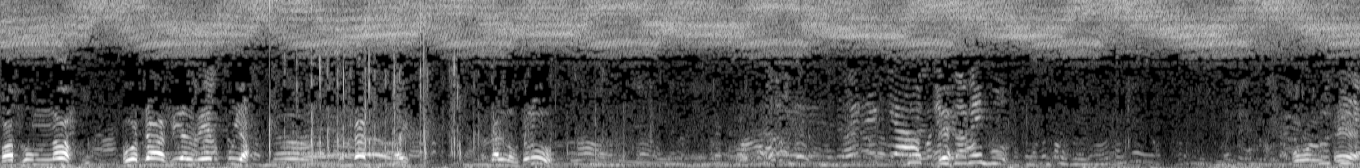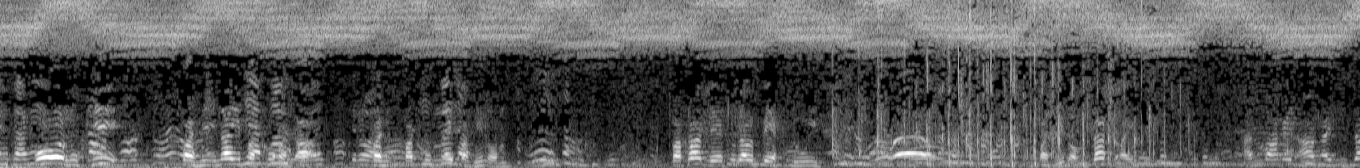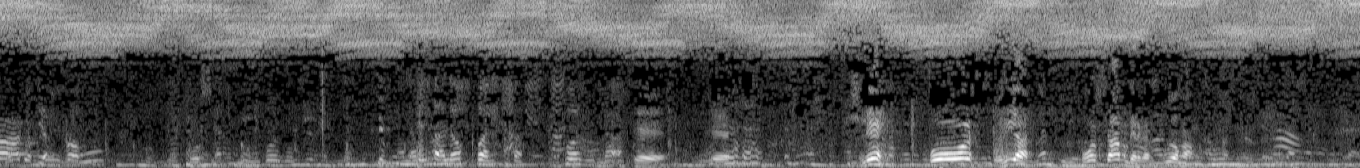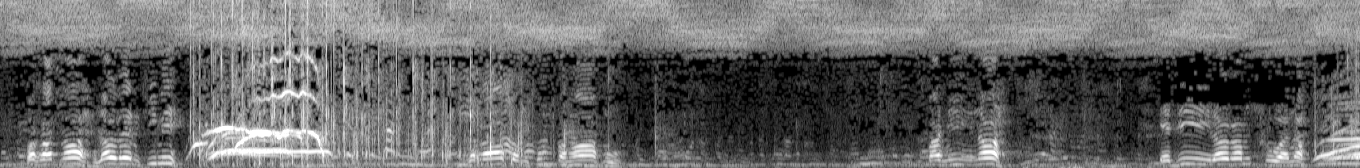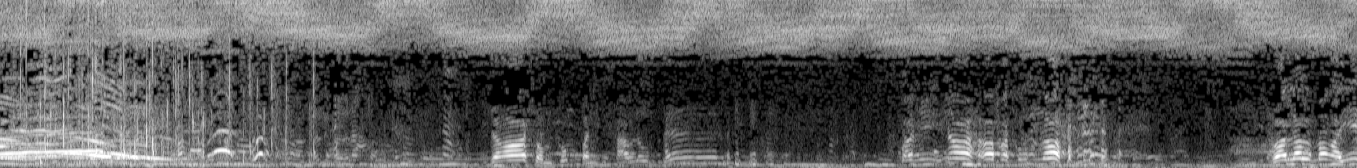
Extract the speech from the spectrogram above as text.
باتهمنا بوزا في الرين قويا قالوا ترو Pol, eh, Pol ruki, pahi nai pakum a, pahi pakum nai pahin om. Pakat le tu dal pek lui. Pahin om tak nai. An mangin angai za to tiang kap. Eh, eh. Le, Pol, dia, Pol sang berkan tuangang. Pakatna lalren kimi. Geratong kumpangahu. Pahina. Edi laram suana. Jangan somsum panti kau lau. Pahina apa kumna. Walal mangai.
